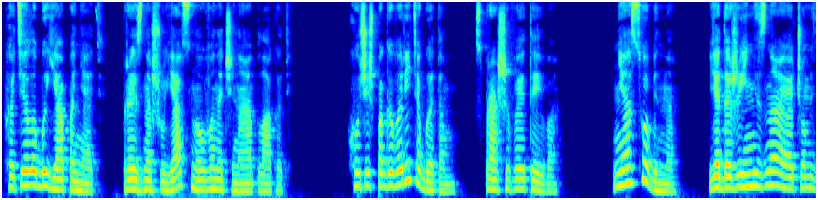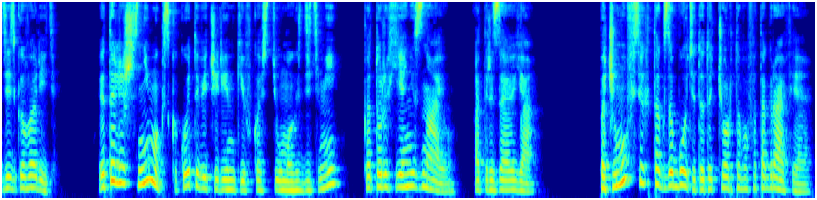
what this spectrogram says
Хотела бы я понять. Произношу я, снова начиная плакать. «Хочешь поговорить об этом?» – спрашивает Эйва. «Не особенно. Я даже и не знаю, о чем здесь говорить. Это лишь снимок с какой-то вечеринки в костюмах с детьми, которых я не знаю, отрезаю я. Почему всех так заботит эта чертова фотография?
